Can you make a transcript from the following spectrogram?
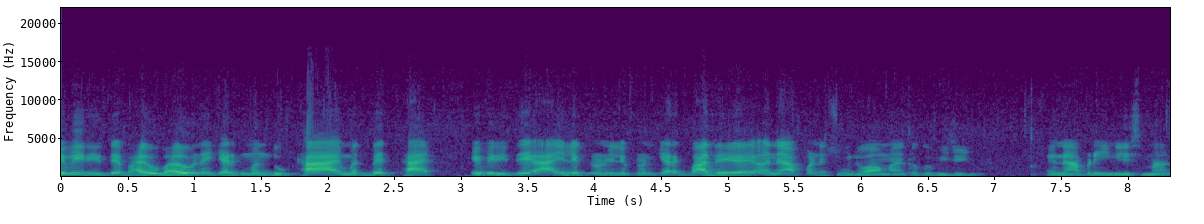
એવી રીતે ભાઈ ભાઈઓને ક્યારેક મનદુખ થાય, મતભેદ થાય, એવી રીતે આ ઇલેક્ટ્રોન ઇલેક્ટ્રોન ક્યારેક બાંધે અને આપણને શું જોવા મળે તો કે વીજળી. એને આપણે ઇંગ્લિશમાં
